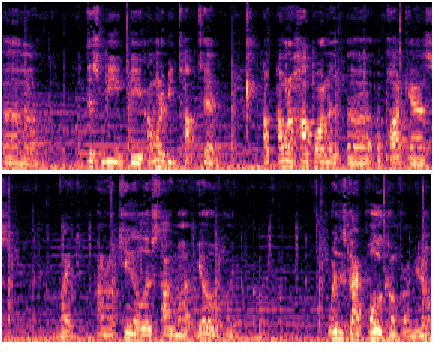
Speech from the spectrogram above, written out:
uh, this meet, be I want to be top 10. I, I want to hop on a, a, a, podcast, like I don't know, King of Lifts talking about, yo, like where this guy Polo come from, you know?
